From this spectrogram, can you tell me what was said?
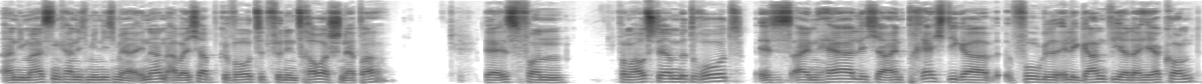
An die meisten kann ich mich nicht mehr erinnern, aber ich habe gewotet für den Trauerschnepper. Der ist von, vom Aussterben bedroht. Es ist ein herrlicher, ein prächtiger Vogel, elegant, wie er daherkommt.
